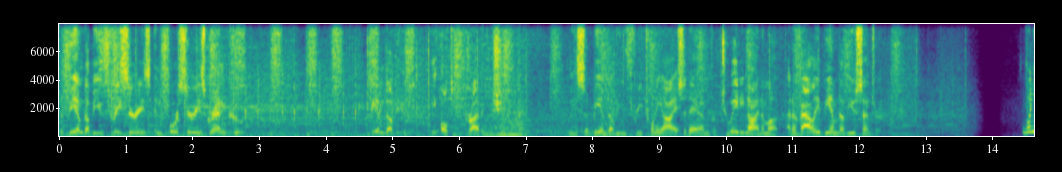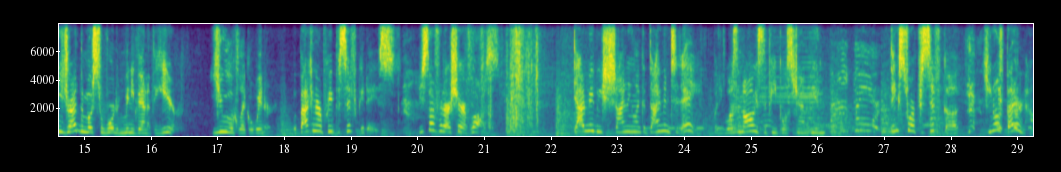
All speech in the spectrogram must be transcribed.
The BMW 3 Series and 4 Series Gran Coupe. BMW, the ultimate driving machine. Lease a BMW 320i sedan for 289 a month at a Valley BMW Center. When you drive the most awarded minivan of the year, you look like a winner. But back in our pre-Pacifica days, we suffered our share of loss. Dad may be shining like a diamond today, but he wasn't always the people's champion. Thanks to our Pacifica, he knows better now.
